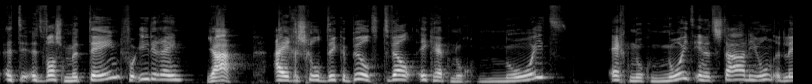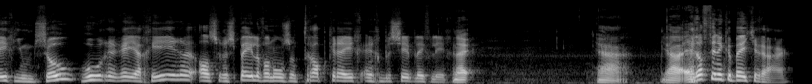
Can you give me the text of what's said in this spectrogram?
het, het was meteen voor iedereen. Ja, eigen schuld, dikke bult. Terwijl ik heb nog nooit. Echt nog nooit in het stadion het legioen zo horen reageren. als er een speler van ons een trap kreeg en geblesseerd bleef liggen. nee. Ja, ja En echt. dat vind ik een beetje raar.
